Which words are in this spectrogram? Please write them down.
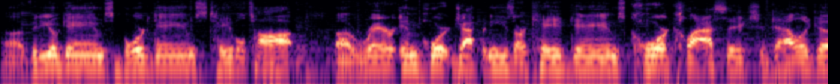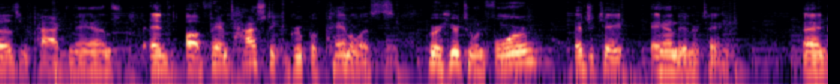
Uh, video games, board games, tabletop, uh, rare import Japanese arcade games, core classics, your Galagas, your Pac-Mans, and a fantastic group of panelists who are here to inform, educate, and entertain. And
